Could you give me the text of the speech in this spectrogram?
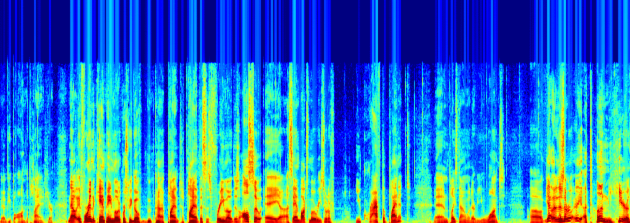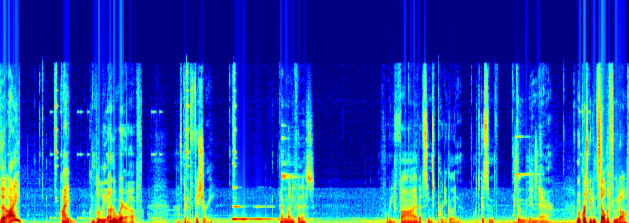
We have people on the planet here. Now, if we're in the campaign mode, of course, we go kind of planet to planet. This is free mode. There's also a, uh, a sandbox mode where you sort of you craft the planet and place down whatever you want. Uh, yeah, there's a, really a ton here that I I completely unaware of. Let's make a fishery. Have money for this? 45. That seems pretty good. Let's get some food in there. And of course, we can sell the food off.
